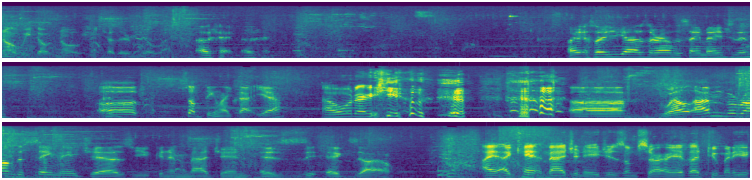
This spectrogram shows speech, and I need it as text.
no, we don't know each other in real life. okay, okay. Alright, so you guys are around the same age then? Uh, something like that, yeah. How old are you? Uh, well, I'm around the same age as you can imagine as Exile. I, I can't imagine ages, I'm sorry. I've had too many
